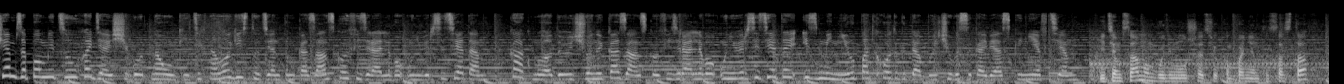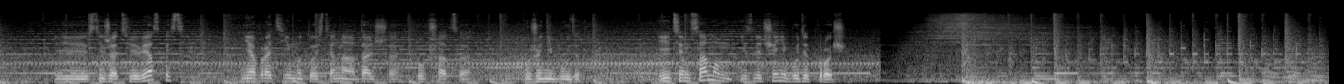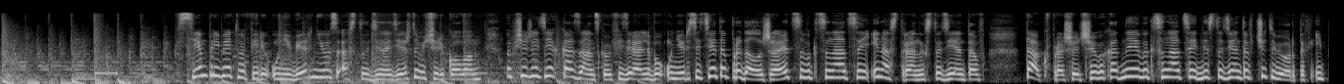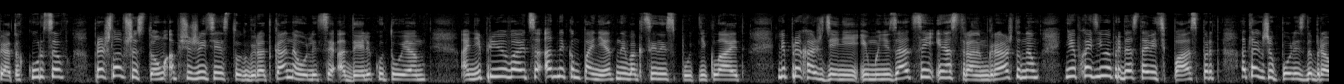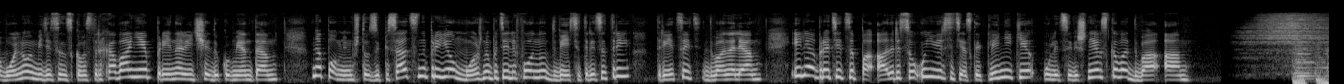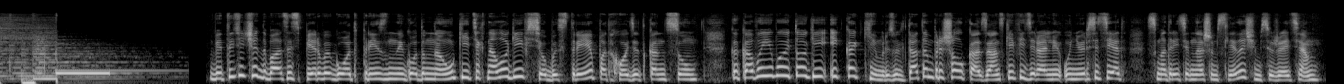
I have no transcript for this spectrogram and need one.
Чем запомнится уходящий год науки и технологий студентам Казанского федерального университета? Как молодой ученый Казанского федерального университета изменил подход к добыче высоковязкой нефти? И тем самым будем улучшать ее компонентный состав и снижать ее вязкость необратимо, то есть она дальше повышаться уже не будет. И тем самым извлечение будет проще. Всем привет! В эфире «Univer News», а студии Надежда Мещерякова. В общежитиях Казанского федерального университета продолжается вакцинация иностранных студентов. Так, в прошедшие выходные вакцинация для студентов четвертых и пятых курсов прошла в шестом общежитии студгородка на улице Адели Кутуя. Они прививаются однокомпонентной вакциной «Спутник Лайт». Для прохождения иммунизации иностранным гражданам необходимо предоставить паспорт, а также полис добровольного медицинского страхования при наличии документа. Напомним, что записаться на прием можно по телефону телефону 233 30 00 или обратиться по адресу университетской клиники улица Вишневского, 2А. 2021 год, признанный годом науки и технологий, все быстрее подходит к концу. Каковы его итоги и каким результатам пришел Казанский федеральный университет? Смотрите в нашем следующем сюжете.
